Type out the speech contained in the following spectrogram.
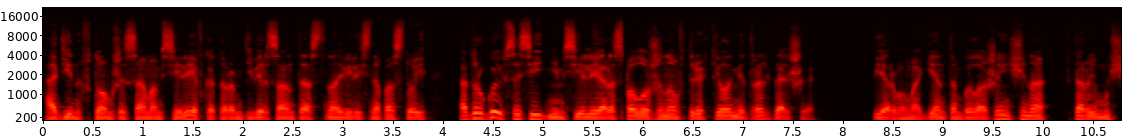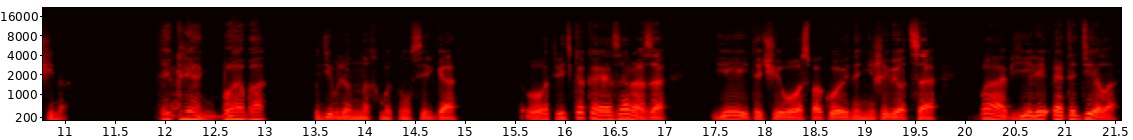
Один в том же самом селе, в котором диверсанты остановились на постой, а другой в соседнем селе, расположенном в трех километрах дальше. Первым агентом была женщина, вторым мужчина. «Ты глянь, баба!» — удивленно хмыкнул Серьга. «Вот ведь какая зараза! Ей-то чего спокойно не живется. Бабье ли это дело?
